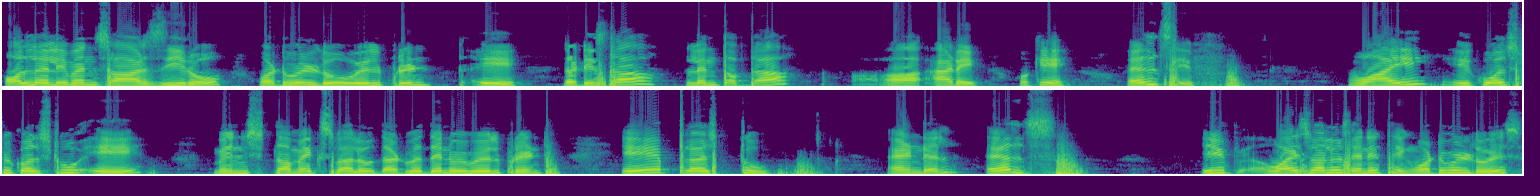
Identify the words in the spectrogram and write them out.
all the elements are 0 what we will do we will print a. That is the length of the uh, array. Okay. Else if y equals to equals to a means the max value that we, then we will print a plus 2 and l. Else if value is anything what we will do is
